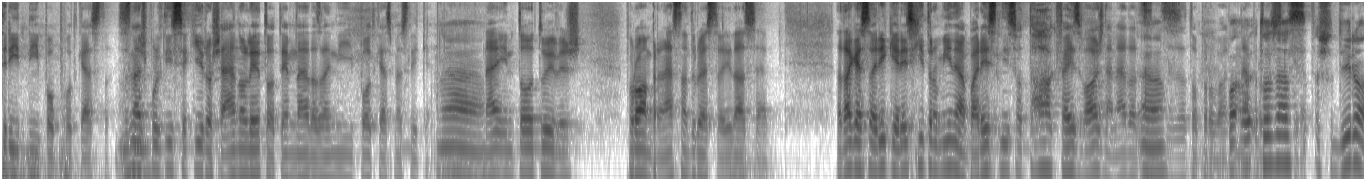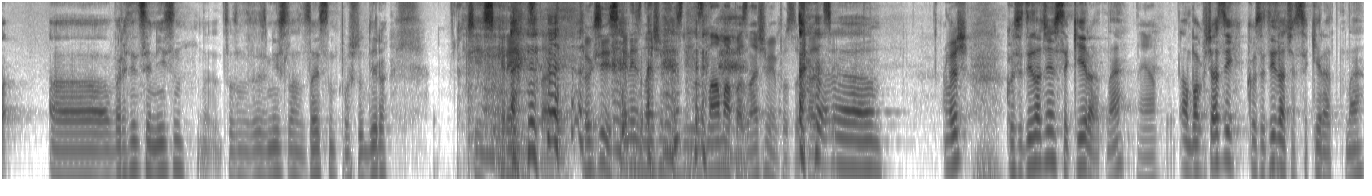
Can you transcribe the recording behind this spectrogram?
tri dni po podcastu. Znaš, pol ti sekiro še eno leto o tem, ne, da zdaj ni podcast me slike. Ja. Ne, in to tudi, veš, provam prenesti na druge stvari, da se. Da take stvari, ki res hitro minejo, pa res niso tako fejs važne, ne, da Ja. ja. se za to probaš. Pa, to sem jaz študiral, uh, v resnici nisem, to sem zdaj zmislil, zdaj sem poštudiral. Kako si iskren. Kako si iskren z našimi, z nama pa z našimi poslušalci. Uh, veš, ko se ti začneš sekirati? Ja. ampak včasih, ko se ti začneš sekirati, ne?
